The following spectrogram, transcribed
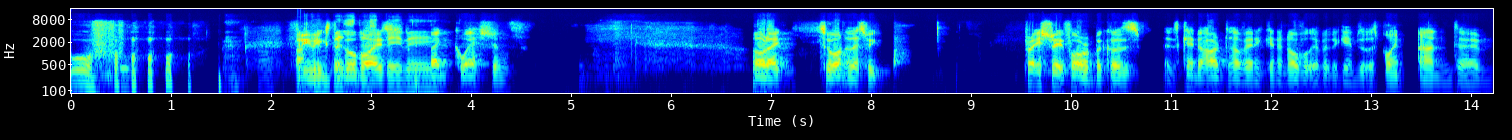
Oh, Three Back weeks to go, boys. baby. Big questions. All right, so on to this week. Pretty straightforward because it's kind of hard to have any kind of novelty about the games at this point, and um,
